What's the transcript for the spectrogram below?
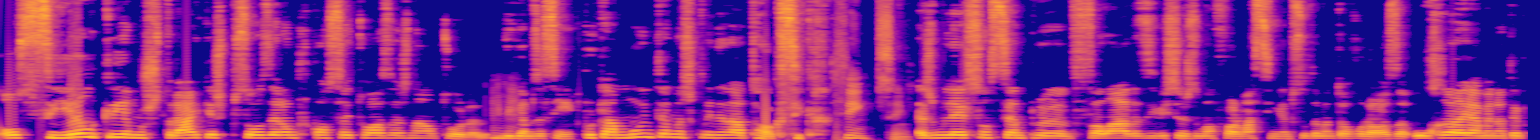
ou se ele queria mostrar que as pessoas eram preconceituosas na altura, uhum. digamos assim. Porque há muita masculinidade tóxica. Sim. Sim. As mulheres são sempre faladas e vistas de uma forma assim absolutamente horrorosa. O rei, Amenhotep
